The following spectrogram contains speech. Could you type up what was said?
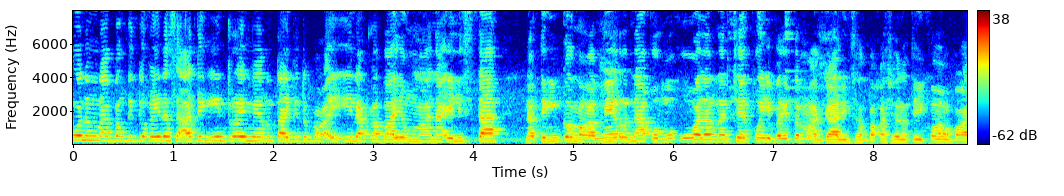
po ng nabanggit ko kayo sa ating intro ay meron tayo dito mga ilang kabayong mga nailista na tingin ko mga meron na kumukuha lang ng tempo iba rito mga galing sa bakasyon. Na tingin ko mga baka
